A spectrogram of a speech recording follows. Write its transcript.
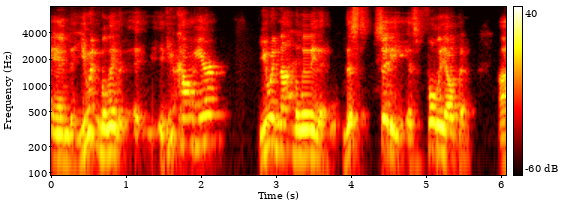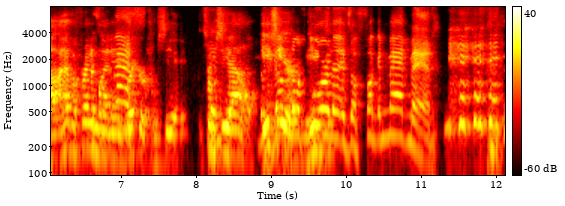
and you wouldn't believe it. If you come here, you would not believe it. This city is fully open. Uh, I have a friend of It's mine named mess. Ricker from Se- from Seattle. The He's here. governor of He- Florida is a fucking madman. and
